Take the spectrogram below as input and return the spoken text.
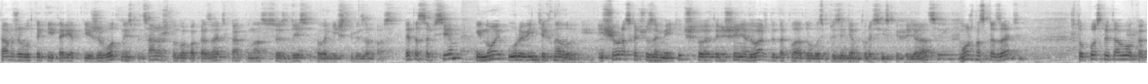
там живут какие-то редкие животные, специально, чтобы показать, как у нас все здесь экологически безопасно. Это совсем иной уровень технологий. Еще раз хочу заметить, что это решение дважды докладывалось президенту Российской Федерации. Можно сказать, что после того, как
